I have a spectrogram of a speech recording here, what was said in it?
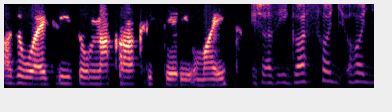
az O1 vízumnak a kritériumait. És az igaz, hogy, hogy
